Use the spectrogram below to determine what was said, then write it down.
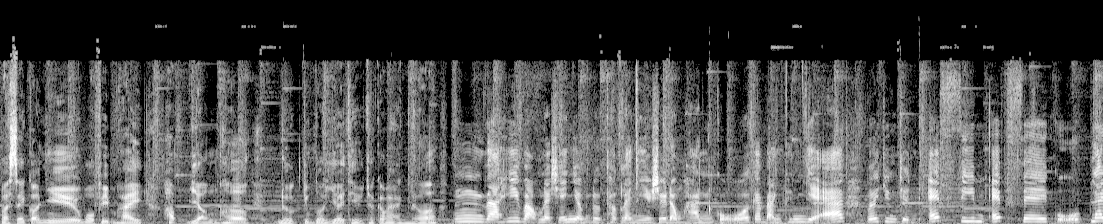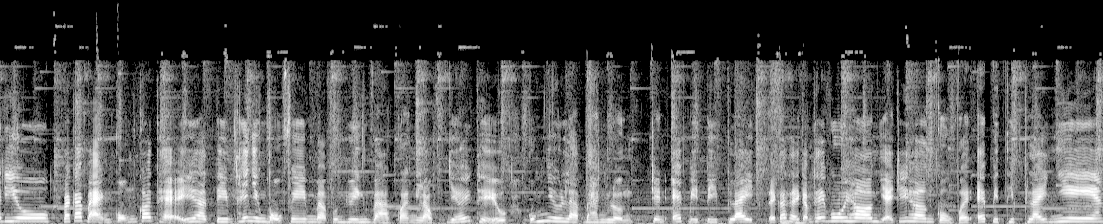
và sẽ có nhiều bộ phim hay hấp dẫn hơn được chúng tôi giới thiệu cho các bạn nữa Ừ, và hy vọng là sẽ nhận được thật là nhiều sự đồng hành của các bạn thính giả với chương trình F phim FV của Pladio và các bạn cũng có thể à, tìm thấy những bộ phim mà Phương Duyên và Quang Lộc giới thiệu cũng như là bàn luận trên FPT Play để có thể cảm thấy vui hơn, giải trí hơn cùng với FPT Play nha.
